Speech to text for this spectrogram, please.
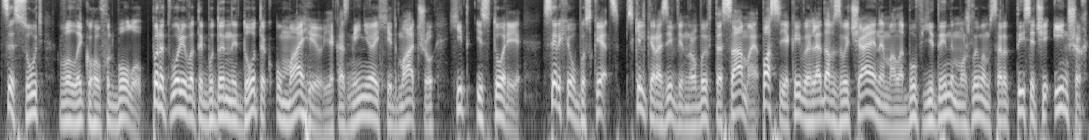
це суть великого футболу. Перетворювати буденний дотик у магію, яка змінює хід матчу, хід історії. истории – Серхіо Бускетс. Скільки разів він робив те саме, пас, який виглядав звичайним, але був єдиним можливим серед тисячі інших.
